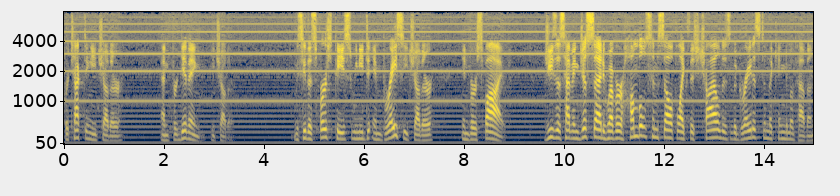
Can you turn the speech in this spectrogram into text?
protecting each other, and forgiving each other. We see this first piece, we need to embrace each other in verse 5. Jesus, having just said, Whoever humbles himself like this child is the greatest in the kingdom of heaven,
